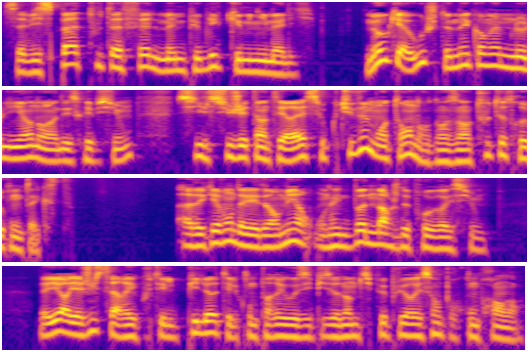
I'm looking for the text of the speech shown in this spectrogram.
ça vise pas tout à fait le même public que Minimali. Mais au cas où, je te mets quand même le lien dans la description si le sujet t'intéresse ou que tu veux m'entendre dans un tout autre contexte. Avec avant d'aller dormir, on a une bonne marge de progression. D'ailleurs, il y a juste à réécouter le pilote et le comparer aux épisodes un petit peu plus récents pour comprendre.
